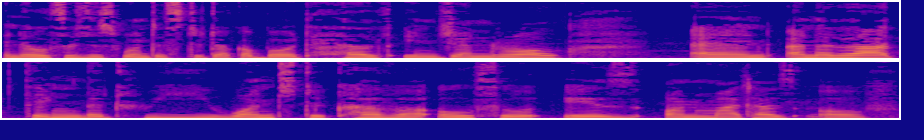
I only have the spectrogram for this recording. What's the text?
And I also just want us to talk about health in general. And another thing that we want to cover also is on matters of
